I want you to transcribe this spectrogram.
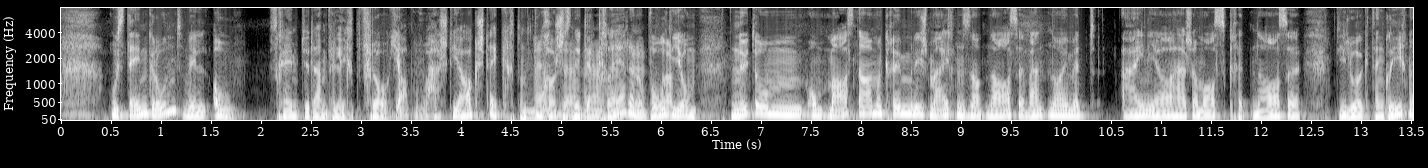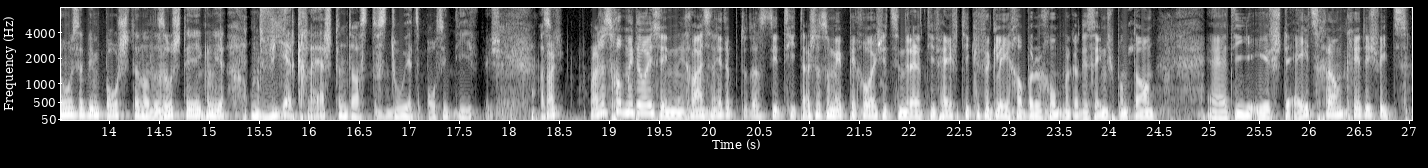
Aus dem Grund, weil, oh, es kommt ja dann vielleicht die Frage, ja, aber wo hast du die angesteckt? Und du ja, kannst ja, es nicht erklären, obwohl du um, nicht um, um die Massnahmen kümmerst, meistens noch die Nase, wenn du noch mit ein Jahr hast eine Maske, die Nase, die schaut dann gleich noch raus beim Posten oder mhm. sonst irgendwie. Und wie erklärst du denn das, dass du jetzt positiv bist? Also, weißt, du, das kommt mit uns in. Ich weiß nicht, ob du das die Zeit hast so mitbekommen hast, jetzt ein relativ heftiger Vergleich, aber er kommt mir gerade in Sinn spontan, äh, die erste AIDS-Kranke in der Schweiz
